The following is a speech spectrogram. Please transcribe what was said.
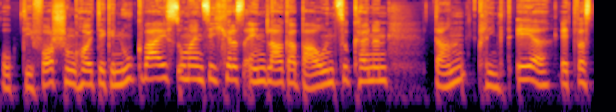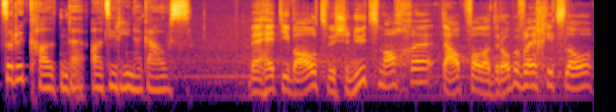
ob die Forschung heute genug weiß, um ein sicheres Endlager bauen zu können, dann klingt er etwas zurückhaltender als Irina Gauss. Man hat die Wahl zwischen nichts zu machen, den Abfall an der Oberfläche zu lassen,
